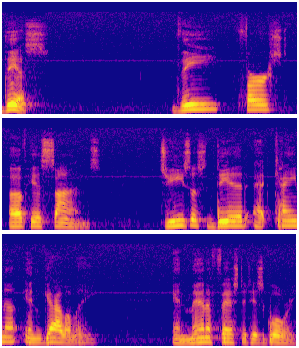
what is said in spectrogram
This, the first of his signs, Jesus did at Cana in Galilee and manifested his glory.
